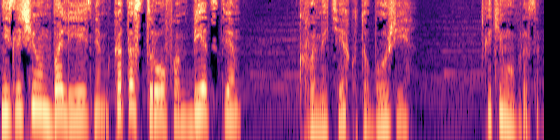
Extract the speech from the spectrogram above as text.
неизлечимым болезням, катастрофам, бедствиям, кроме тех, кто Божьи. Каким образом?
